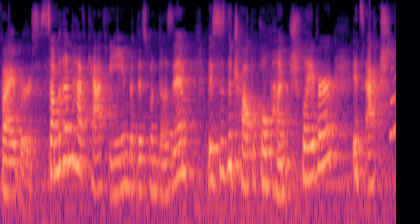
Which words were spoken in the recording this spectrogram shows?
fibers. Some of them have caffeine, but this one doesn't. This is the tropical punch flavor. It's actually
